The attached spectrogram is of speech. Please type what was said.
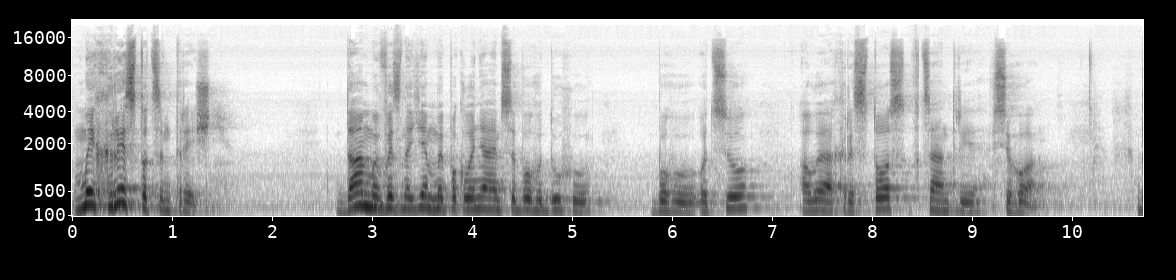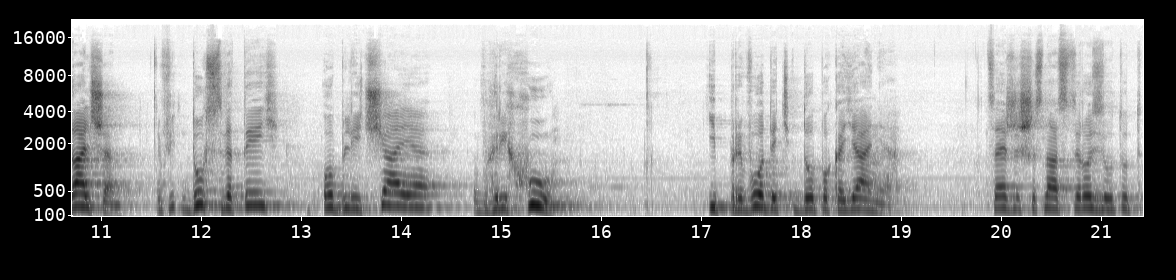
Ми христоцентричні. Да, ми визнаємо, ми поклоняємося Богу Духу, Богу Отцю, але Христос в центрі всього. Далі. Дух Святий облічає в гріху і приводить до покаяння. Це ж 16 розділ, тут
